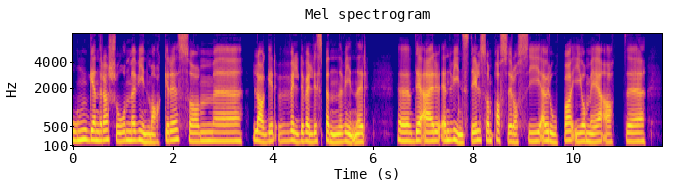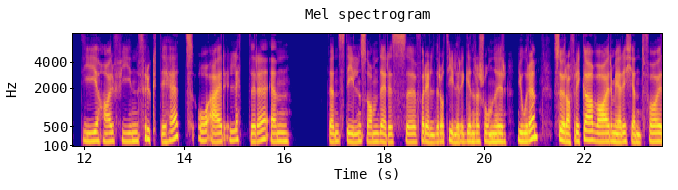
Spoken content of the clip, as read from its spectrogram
ung generasjon med vinmakere som uh, lager veldig, veldig spennende viner. Eh, det er en vinstil som passer oss i Europa i og med at eh, de har fin fruktighet og er lettere enn den stilen som deres eh, foreldre og tidligere generasjoner gjorde. Sør-Afrika var mer kjent for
